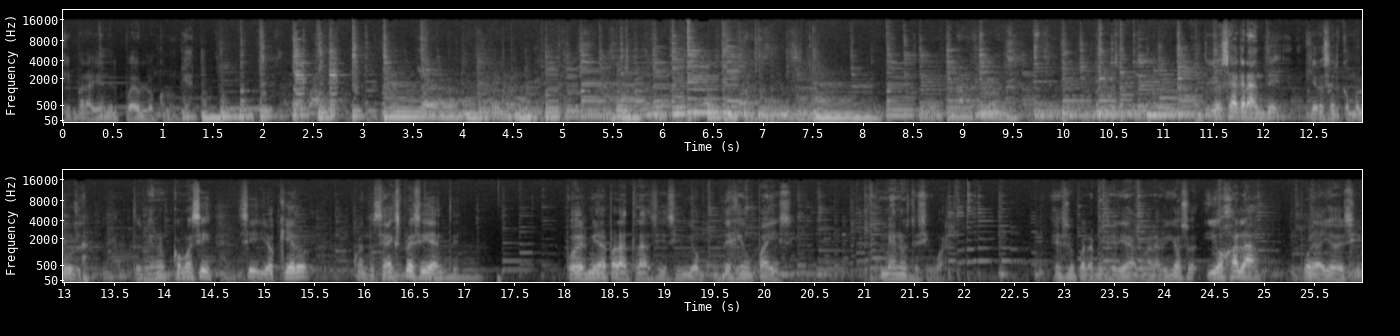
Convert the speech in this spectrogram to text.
y para bien del pueblo colombiano. Cuando yo sea grande, quiero ser como Lula. Entonces me dijeron, ¿cómo así? Sí, yo quiero, cuando sea expresidente, poder mirar para atrás y decir, yo dejé un país menos desigual. Eso para mí sería maravilloso y ojalá pueda yo decir,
